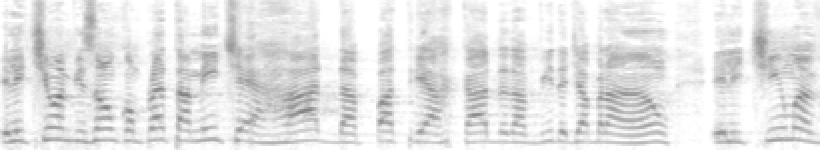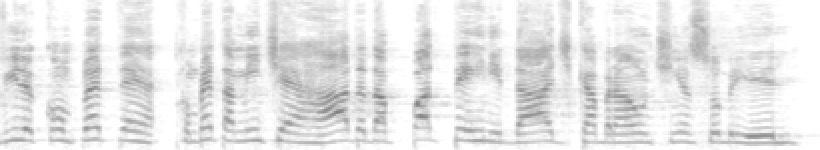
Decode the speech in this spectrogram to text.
ele tinha uma visão completamente errada, patriarcada da vida de Abraão. Ele tinha uma vida completa, completamente errada da paternidade que Abraão tinha sobre ele.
